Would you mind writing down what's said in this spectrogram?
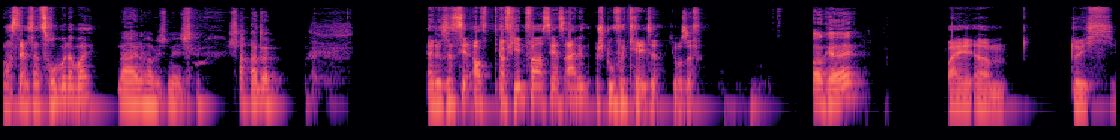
Du hast eine Ersatzrobe dabei? Nein, habe ich nicht. Schade. Ja, du sitzt hier, auf, auf jeden Fall hast du jetzt eine Stufe Kälte, Josef. Okay. Weil ähm, durch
